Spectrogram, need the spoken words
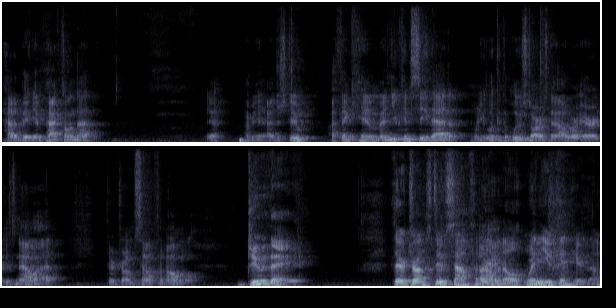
had a big impact on that. Yeah, I mean, I just do. I think him, and you can see that when you look at the Blue Stars now, where Eric is now at. Their drums sound phenomenal. Do they? Their drums do sound phenomenal Okay, when you can hear them.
